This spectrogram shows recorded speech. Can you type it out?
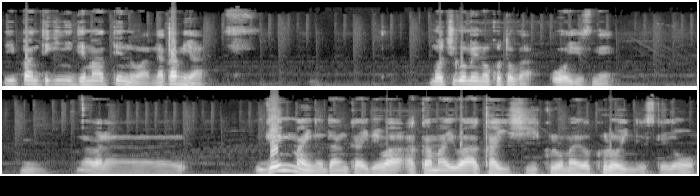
一般的に出回ってんのは中身は、もち米のことが多いですね。うん。だから、玄米の段階では赤米は赤いし、黒米は黒いんですけど、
